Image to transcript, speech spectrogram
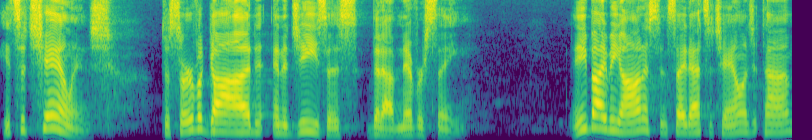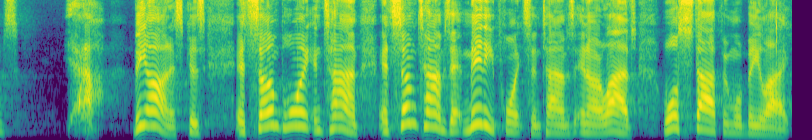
it's a challenge to serve a God and a Jesus that I've never seen? Anybody be honest and say that's a challenge at times? Yeah, be honest, because at some point in time, and sometimes at many points in times in our lives, we'll stop and we'll be like,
